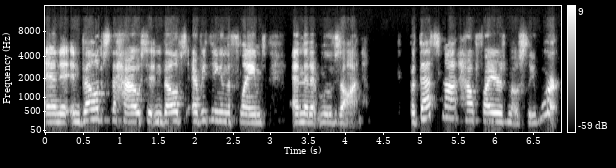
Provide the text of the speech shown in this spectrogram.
and it envelops the house, it envelops everything in the flames, and then it moves on. But that's not how fires mostly work.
